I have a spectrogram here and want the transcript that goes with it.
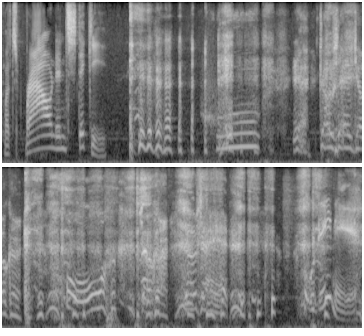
What's brown and sticky? yeah, don't say it, Joker. oh, Joker, don't say it. Houdini.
